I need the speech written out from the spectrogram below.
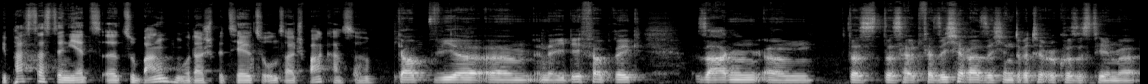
Wie passt das denn jetzt äh, zu Banken oder speziell zu uns als Sparkasse? Ich glaube, wir ähm, in der Ideefabrik sagen, ähm, dass, dass halt Versicherer sich in dritte Ökosysteme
